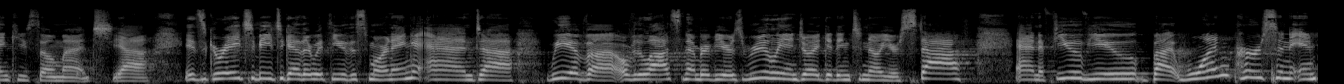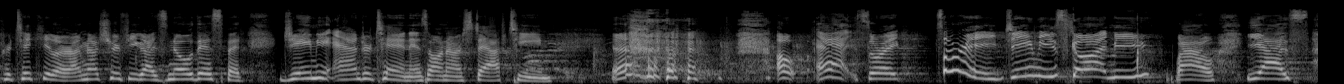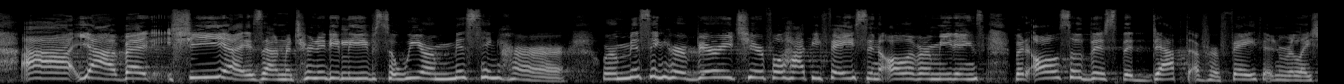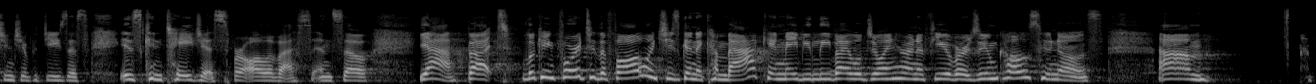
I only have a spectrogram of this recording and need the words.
Thank you so much. Yeah, it's great to be together with you this morning. And uh, we have, uh, over the last number of years, really enjoyed getting to know your staff and a few of you. But one person in particular, I'm not sure if you guys know this, but Jamie Anderton is on our staff team. oh, eh, sorry. Sorry, Jamie Scottney. Wow. Yes. Uh, yeah, but she uh, is on maternity leave, so we are missing her. We're missing her very cheerful, happy face in all of our meetings, but also this, the depth of her faith and relationship with Jesus is contagious for all of us. And so, yeah, but looking forward to the fall when she's going to come back, and maybe Levi will join her on a few of our Zoom calls. Who knows? Um,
